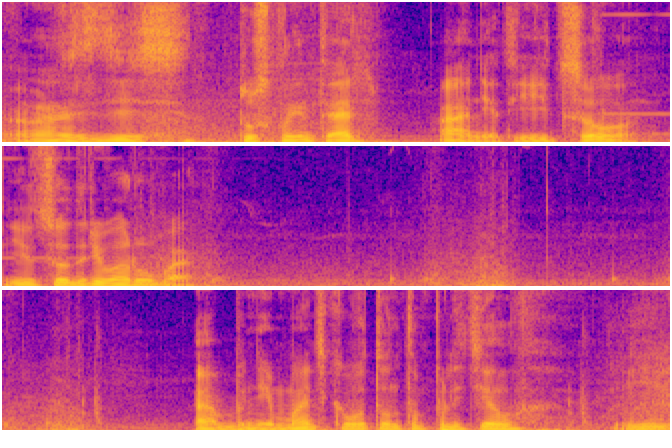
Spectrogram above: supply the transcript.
А Здесь тусклый янтарь. А, нет, яйцо. Яйцо древоруба. Обнимать кого-то он там полетел. И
